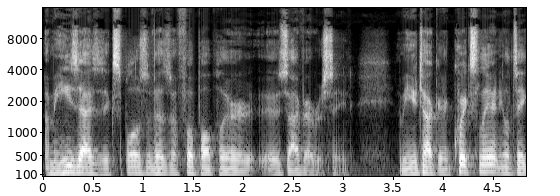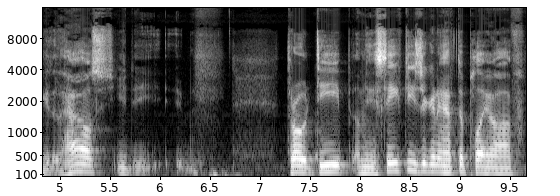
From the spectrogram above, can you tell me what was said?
I mean, he's as explosive as a football player as I've ever seen. I mean, you're talking a quick slant, he'll take it to the house. You, you throw it deep. I mean, the safeties are going to have to play off.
